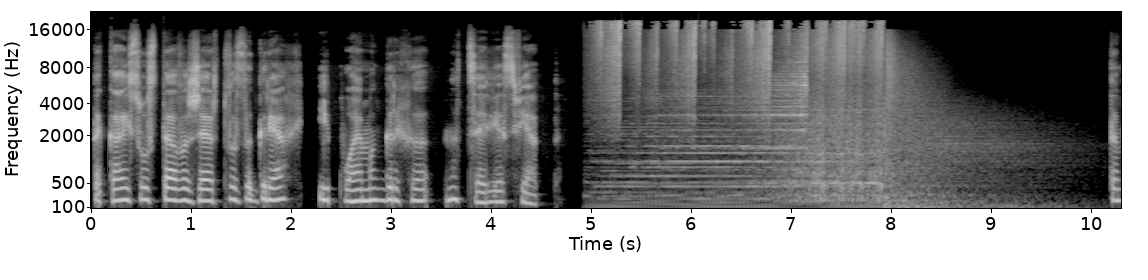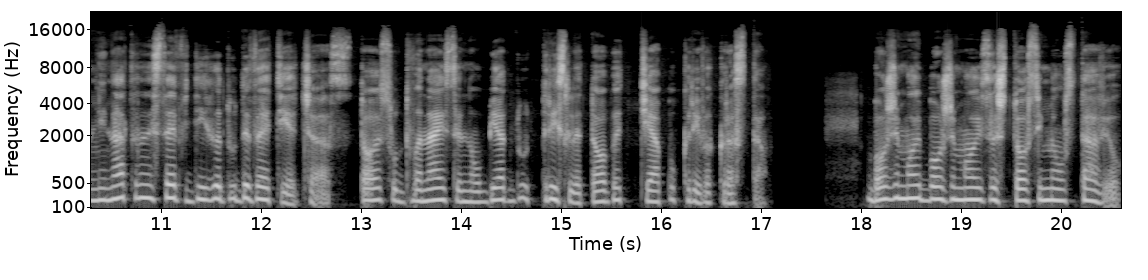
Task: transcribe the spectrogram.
Така и се остава жертва за грях и поема греха на целия свят. тъмнината не се вдига до 9 час, т.е. от 12 на обяд до 3 след обед тя покрива кръста. Боже мой, Боже мой, защо си ме оставил?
